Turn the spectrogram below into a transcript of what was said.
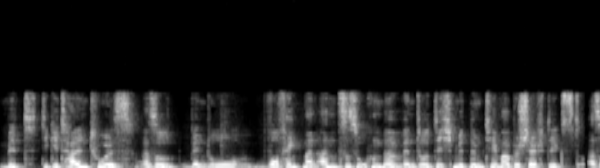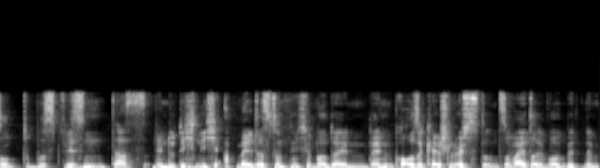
mit digitalen Tools. Also wenn du, wo fängt man an zu suchen, ne? wenn du dich mit einem Thema beschäftigst? Also du musst wissen, dass wenn du dich nicht abmeldest und nicht immer deinen deinen Browser-Cache löschst und so weiter, immer mit einem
